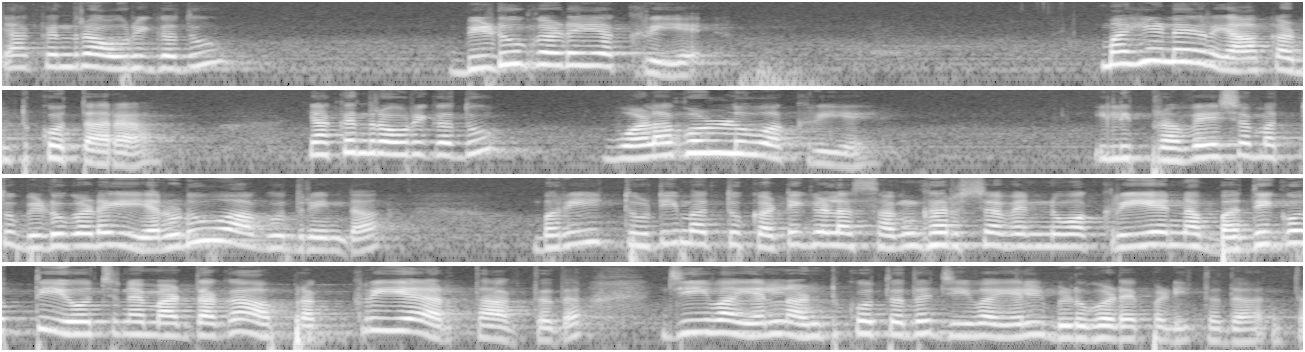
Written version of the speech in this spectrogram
ಯಾಕಂದ್ರೆ ಅವರಿಗದು ಬಿಡುಗಡೆಯ ಕ್ರಿಯೆ. ಮಹಿಳೆಯರು ಯಾಕೆ ಅಂಟ್ಕೋತಾರ? ಯಾಕಂದ್ರೆ ಅವರಿಗದು ಒಳಗೊಳ್ಳುವ ಕ್ರಿಯೆ. ಇಲ್ಲಿ ಪ್ರವೇಶ ಮತ್ತು ಬಿಡುಗಡೆ ಎರಡೂ ಆಗೋದ್ರಿಂದ ಬರೀ ತುಟಿ ಮತ್ತು ಕಟಿಗಳ ಸಂಘರ್ಷವೆನ್ನುವ ಕ್ರಿಯೆಯನ್ನು ಬದಿಗೊತ್ತಿ ಯೋಚನೆ ಮಾಡಿದಾಗ ಆ ಪ್ರಕ್ರಿಯೆ ಅರ್ಥ ಆಗ್ತದೆ. ಜೀವ ಎಲ್ಲಿ ಅಂಟ್ಕೋತದ, ಜೀವ ಎಲ್ಲಿ ಬಿಡುಗಡೆ ಪಡೀತದ ಅಂತ.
